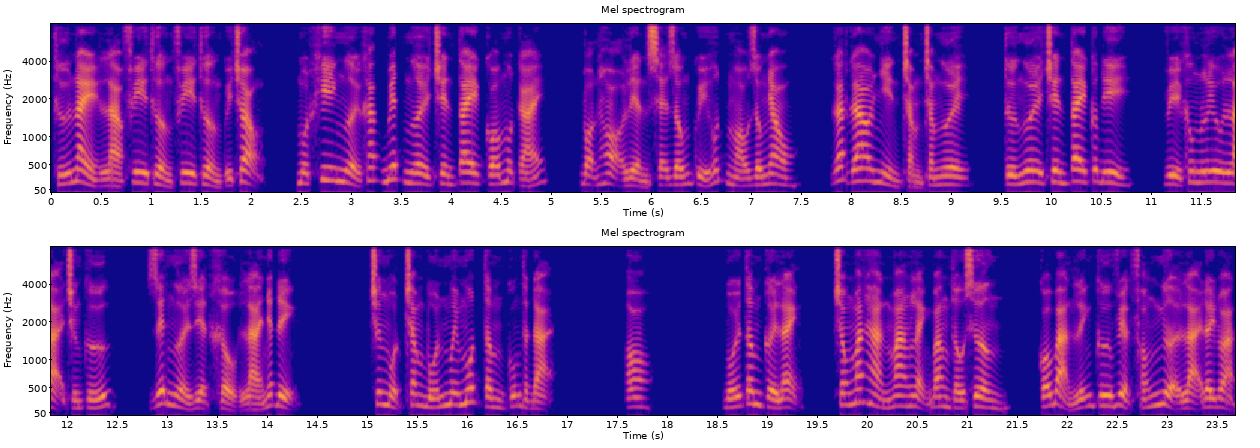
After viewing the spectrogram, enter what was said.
thứ này là phi thường phi thường quý trọng, một khi người khác biết ngươi trên tay có một cái, bọn họ liền sẽ giống quỷ hút máu giống nhau, gắt gao nhìn chằm chằm ngươi, từ ngươi trên tay cướp đi, vì không lưu lại chứng cứ, giết người diệt khẩu là nhất định. chương 141 tâm cũng thật đại. O. Bối tâm cười lạnh, trong mắt hàn mang lạnh băng thấu xương, có bản lĩnh cứ việc phóng ngựa lại đây đoạn,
